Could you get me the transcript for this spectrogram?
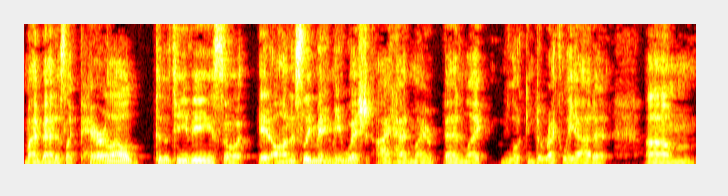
my bed is like parallel to the TV, so it honestly made me wish I had my bed like looking directly at it, um,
